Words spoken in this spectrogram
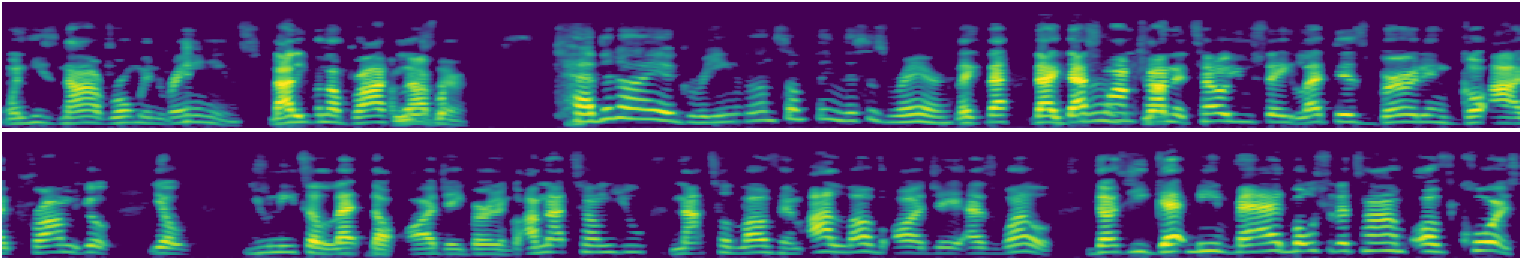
when he's not Roman Reigns. Not even a Brock I'm Lesnar. Kev and I agreeing on something. This is rare. Like that, like that's why Mm. I'm trying to tell you, stay. Let this burden go. I promise, yo, yo. You need to let the RJ burden go. I'm not telling you not to love him. I love RJ as well. Does he get me mad most of the time? Of course,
